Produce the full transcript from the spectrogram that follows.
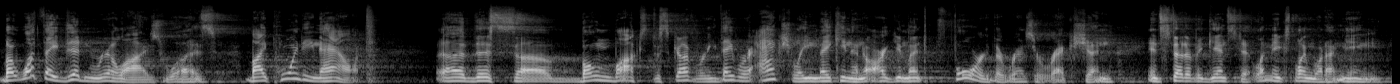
But what they didn't realize was by pointing out uh, this uh, bone box discovery, they were actually making an argument for the resurrection instead of against it. Let me explain what I mean.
